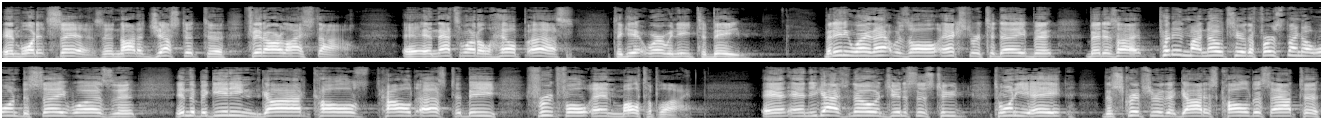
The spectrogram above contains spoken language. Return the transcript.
and what it says and not adjust it to fit our lifestyle. And that's what will help us to get where we need to be. But anyway, that was all extra today. But, but as I put in my notes here, the first thing I wanted to say was that in the beginning, God calls, called us to be fruitful and multiply. And, and you guys know in Genesis 2, 28, the scripture that God has called us out to,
